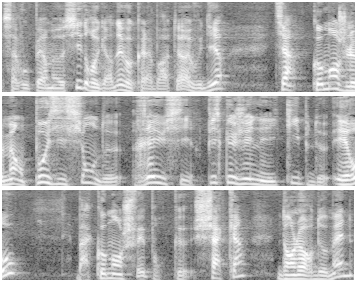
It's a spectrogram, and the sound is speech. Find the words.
ça vous permet aussi de regarder vos collaborateurs et vous dire, tiens, comment je le mets en position de réussir? Puisque j'ai une équipe de héros, bah, comment je fais pour que chacun, dans leur domaine,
